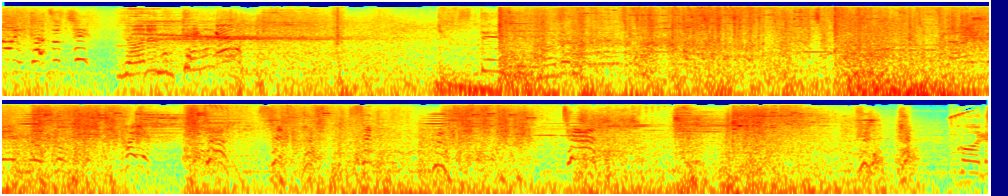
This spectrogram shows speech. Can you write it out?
の雷夜の権限ステージに戻る。雷電の声早くこうだ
